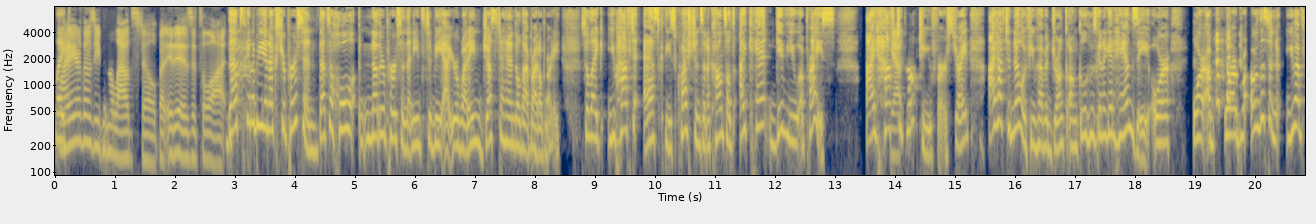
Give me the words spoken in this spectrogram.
Like, why are those even allowed still? But it is, it's a lot. that's going to be an extra person. That's a whole another person that needs to be at your wedding just to handle that bridal party. So like you have to ask these questions in a consult. I can't give you a price. I have Yep. to talk to you first, right? I have to know if you have a drunk uncle who's going to get handsy or or a, or a, or listen, you have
